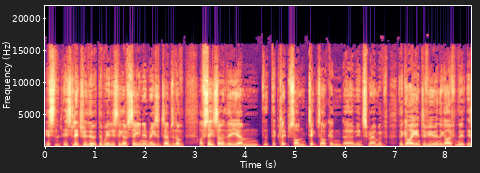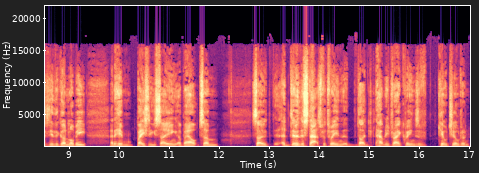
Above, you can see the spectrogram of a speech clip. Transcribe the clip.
it's it's literally the, the weirdest thing I've seen in recent terms, and I've I've seen some of the um the, the clips on TikTok and uh, Instagram of the guy interviewing the guy from the the gun lobby, and him basically saying about um so uh, doing the stats between like how many drag queens have killed children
